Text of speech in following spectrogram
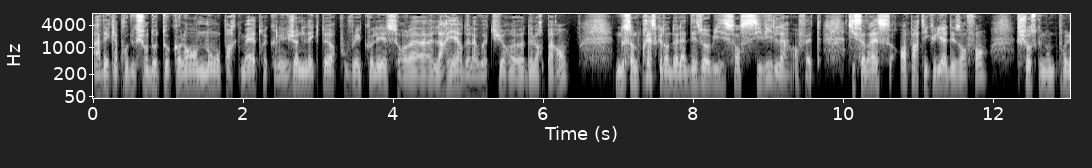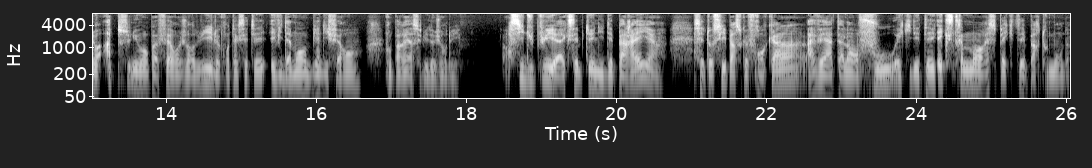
avec la production d'autocollants non parc-mètre que les jeunes lecteurs pouvaient coller sur l'arrière de la voiture de leurs parents. Nous sommes presque dans de la désobéissance civile en fait, qui s'adresse en particulier à des enfants, chose que nous ne pourrions absolument pas faire aujourd'hui. Le contexte était évidemment bien différent comparé à celui d'aujourd'hui. Si Dupuis a accepté une idée pareille, c'est aussi parce que Franquin avait un talent fou et qu'il était extrêmement respecté par tout le monde.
